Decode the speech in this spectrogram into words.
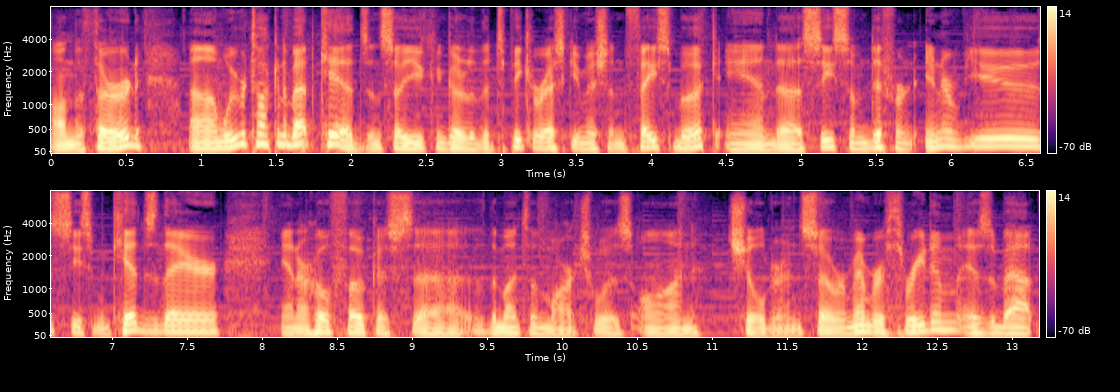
on the 3rd, um, we were talking about kids. And so you can go to the Topeka Rescue Mission Facebook and uh, see some different interviews, see some kids there. And our whole focus uh, the month of March was on children. So remember, freedom is about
